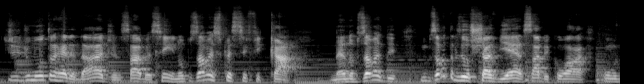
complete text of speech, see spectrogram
de, de uma outra realidade, sabe? Assim, não precisava especificar. Né? Não, precisava de, não precisava trazer o Xavier, sabe? Com a. Com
